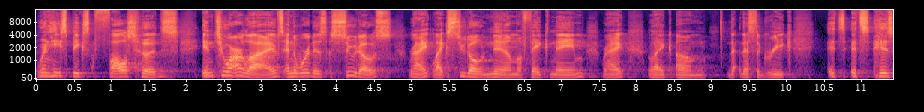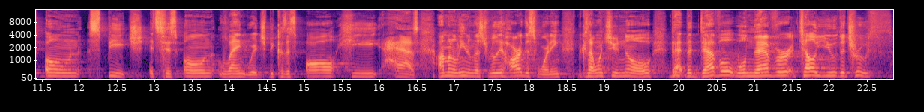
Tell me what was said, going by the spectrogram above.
when he speaks falsehoods into our lives, and the word is pseudos, right? Like pseudonym, a fake name, right? Like um, that's the Greek. It's, it's his own speech, it's his own language because it's all he has. I'm gonna lean on this really hard this morning because I want you to know that the devil will never tell you the truth.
